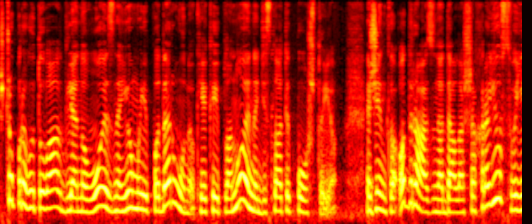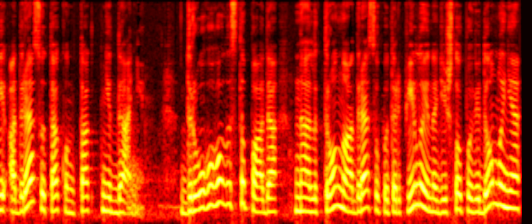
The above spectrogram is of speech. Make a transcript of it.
що приготував для нової знайомої подарунок, який планує надіслати поштою. Жінка одразу надала шахраю свої адресу та контактні дані. 2 листопада на електронну адресу потерпілої надійшло повідомлення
